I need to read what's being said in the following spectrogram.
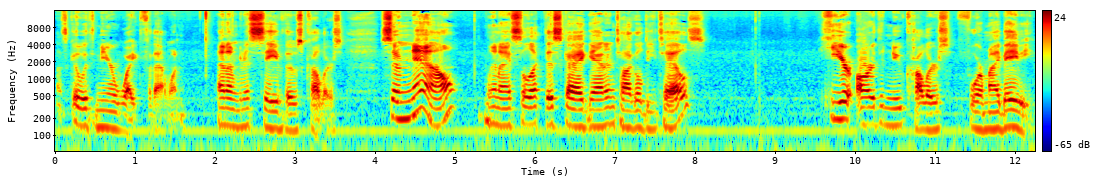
let's go with near white for that one. And I'm going to save those colors. So now, when I select this guy again and toggle details, here are the new colors for my baby.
